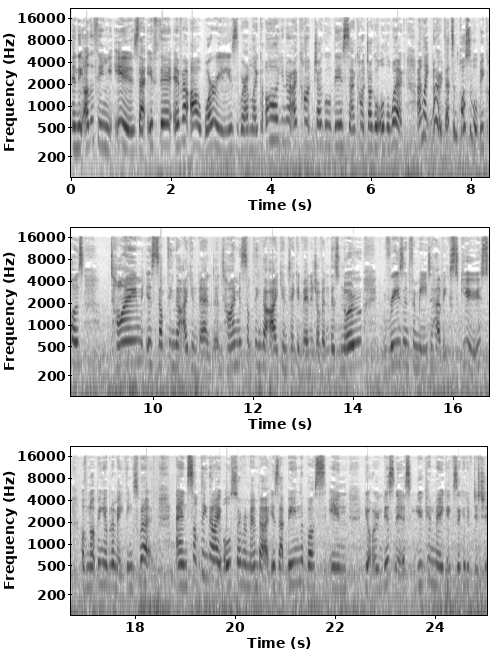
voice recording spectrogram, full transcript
and the other thing is that if there ever are worries where I'm like, oh, you know, I can't juggle this, I can't juggle all the work, I'm like, no, that's impossible because time is something that I can bend and time is something that I can take advantage of and there's no reason for me to have excuse of not being able to make things work. And something that I also remember is that being the boss in your own business, you can make executive de-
